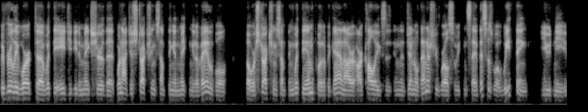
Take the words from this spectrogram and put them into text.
we've really worked uh, with the AGD to make sure that we're not just structuring something and making it available, but we're structuring something with the input of again our, our colleagues in the general dentistry world so we can say this is what we think you'd need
